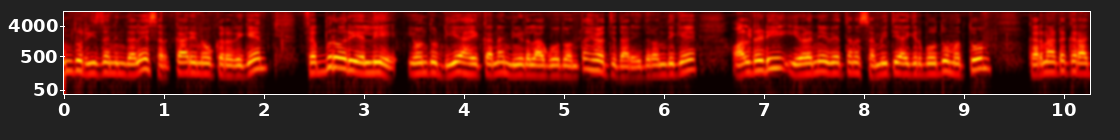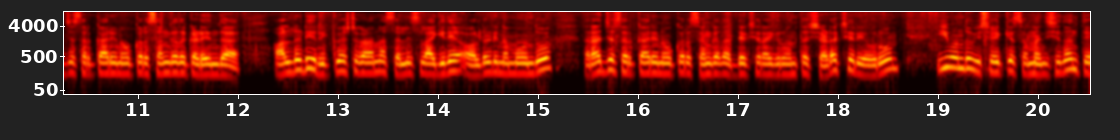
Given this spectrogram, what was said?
ಒಂದು ರೀಸನ್ನಿಂದಲೇ ಸರ್ಕಾರಿ ನೌಕರರಿಗೆ ಫೆಬ್ರವರಿಯಲ್ಲಿ ಈ ಒಂದು ಡಿ ಎ ಹೈಕನ್ನು ನೀಡಲಾಗುವುದು ಅಂತ ಹೇಳ್ತಿದ್ದಾರೆ. ಇದರೊಂದಿಗೆ ಆಲ್ರೆಡಿ ಏಳನೇ ವೇತನ ಸಮಿತಿ ಆಗಿರ್ಬೋದು ಮತ್ತು ಕರ್ನಾಟಕ ರಾಜ್ಯ ಸರ್ಕಾರಿ ನೌಕರ ಸಂಘದ ಕಡೆಯಿಂದ ಆಲ್ರೆಡಿ ರಿಕ್ವೆಸ್ಟ್ಗಳನ್ನು ಸಲ್ಲಿಸಲಾಗಿದೆ. ಆಲ್ರೆಡಿ ನಮ್ಮ ಒಂದು ರಾಜ್ಯ ಸರ್ಕಾರಿ ನೌಕರ ಸಂಘದ ಅಧ್ಯಕ್ಷರಾಗಿರುವಂಥ ಷಡಕ್ಷರಿ ಅವರು ಈ ಒಂದು ವಿಷಯಕ್ಕೆ ಸಂಬಂಧಿಸಿದಂತೆ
